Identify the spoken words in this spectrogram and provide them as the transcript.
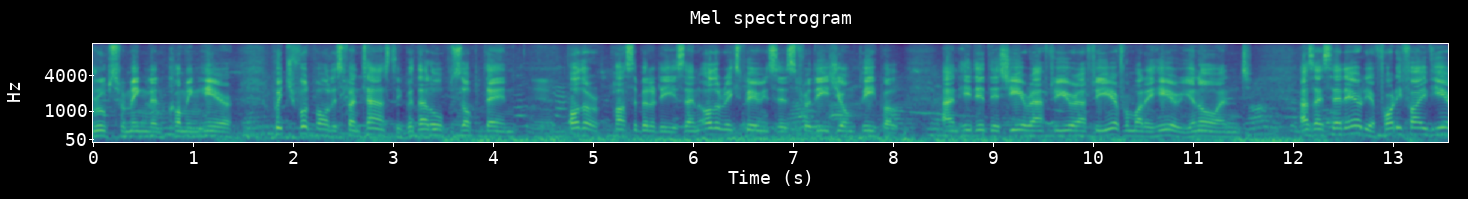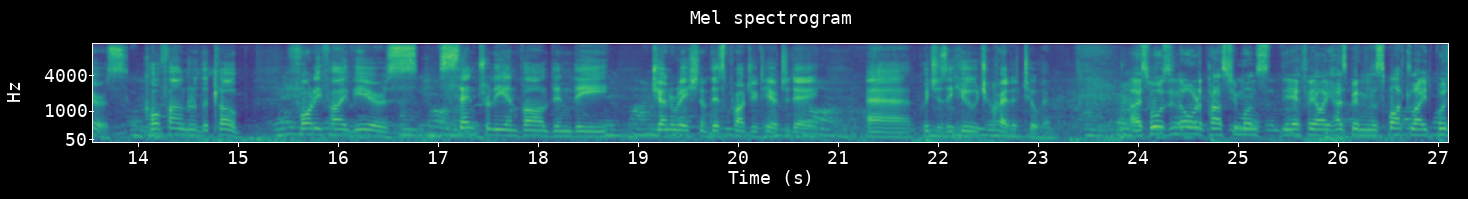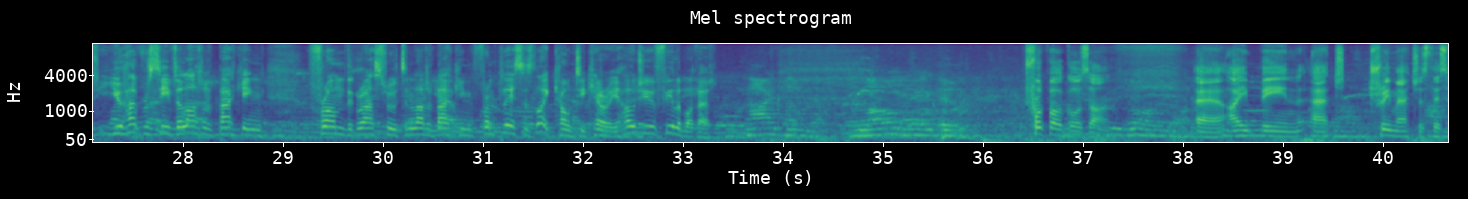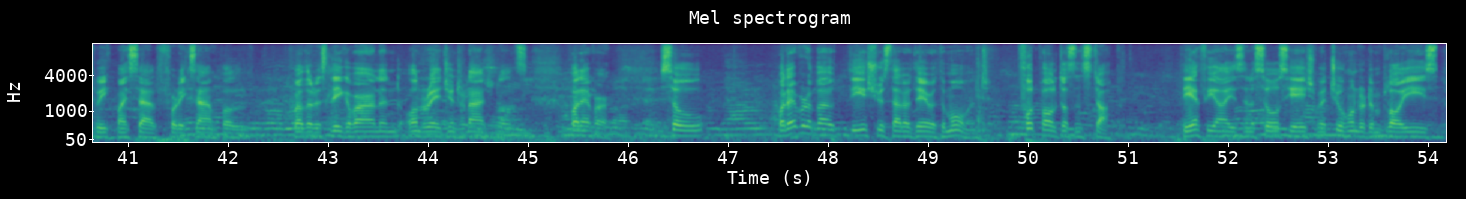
groups from England coming here, which football is fantastic, but that opens up then yeah. other possibilities and other experiences for these young people. And he did this year after year after year, from what I hear, you know. And as I said earlier, 45 years, co founder of the club. 45 years centrally involved in the generation of this project here today, uh, which is a huge credit to him. I suppose in over the past few months the FAI has been in the spotlight, but you have received a lot of backing from the grassroots and a lot of backing from places like County Kerry. How do you feel about that? Football goes on. Uh, I've been at three matches this week myself, for example, whether it's League of Ireland, underage internationals, whatever. So, whatever about the issues that are there at the moment, football doesn't stop. The FAI is an association with 200 employees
